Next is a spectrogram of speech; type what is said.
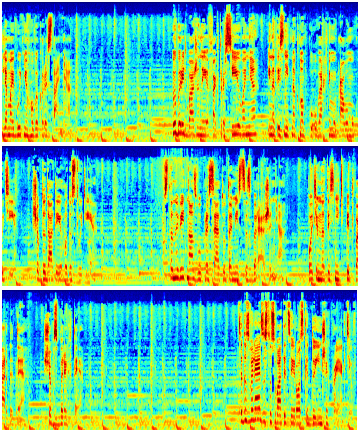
для майбутнього використання. Виберіть бажаний ефект розсіювання і натисніть на кнопку у верхньому правому куті, щоб додати його до студії. Встановіть назву пресету та місце збереження. Потім натисніть Підтвердити, щоб зберегти. Це дозволяє застосувати цей розкид до інших проєктів,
